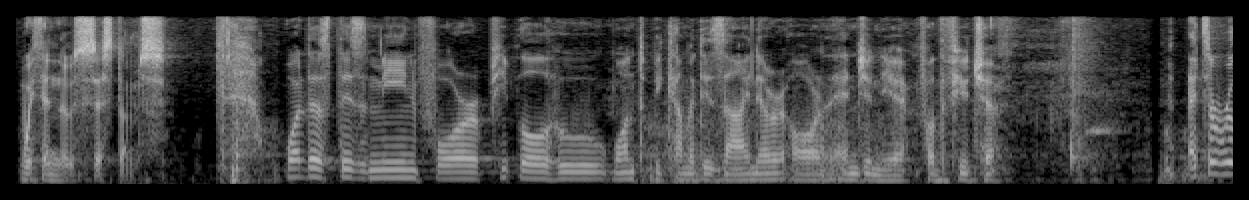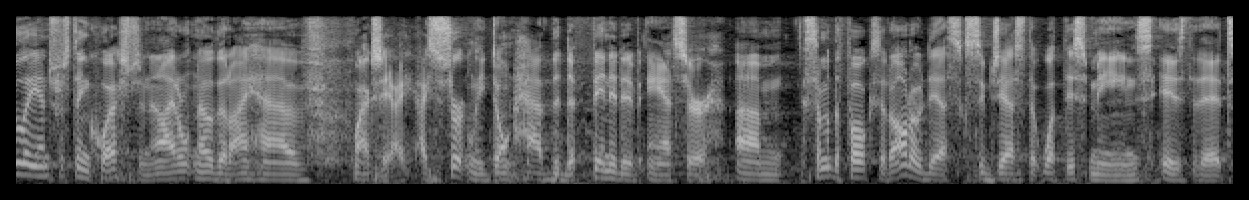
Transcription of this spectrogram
within those systems. What does this mean for people who want to become a designer or an engineer for the future? It's a really interesting question, and I don't know that I have. Well, actually, I, I certainly don't have the definitive answer. Um, some of the folks at Autodesk suggest that what this means is that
